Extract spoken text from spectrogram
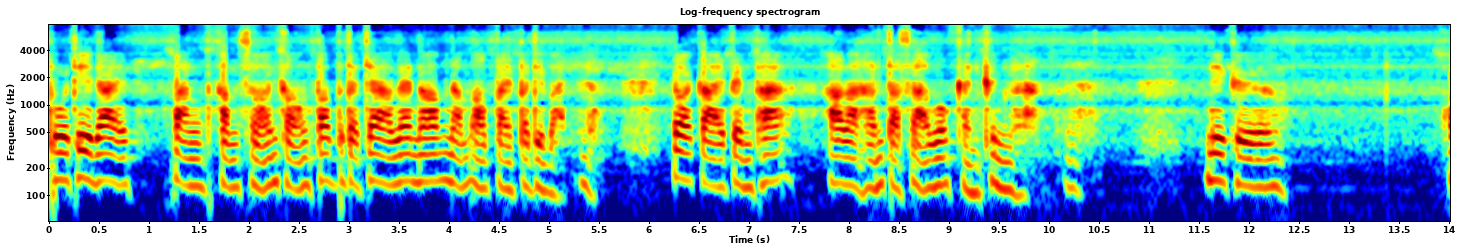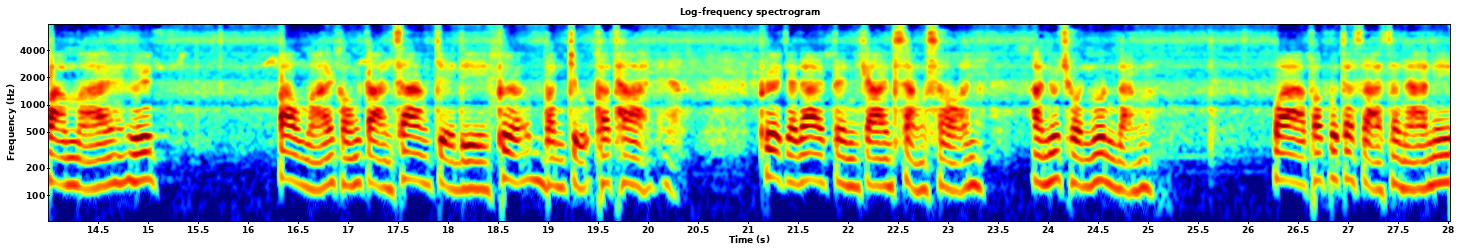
ผู้ที่ได้ฟังคำสอนของพระพุทธเจ้าและน้อมนำเอาไปปฏิบัติ ก็กลายเป็นพระอาหารหันตสาวกกันขึ้นมา นี่คือ ความหมายหรือเป้าหมายของการสร้างเจดีย์เพื่อบรรจุพระธาตุเพื่อจะได้เป็นการสั่งสอนอนุชนรุ่นหลัง ว่าพระพุทธศาสนานี้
